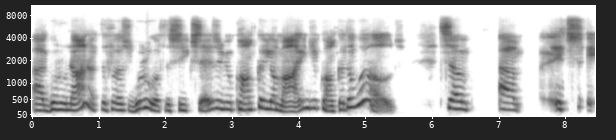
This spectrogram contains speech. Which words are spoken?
Uh, Guru Nanak, the first guru of the Sikhs, says, if you conquer your mind, you conquer the world. So um, it's it,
